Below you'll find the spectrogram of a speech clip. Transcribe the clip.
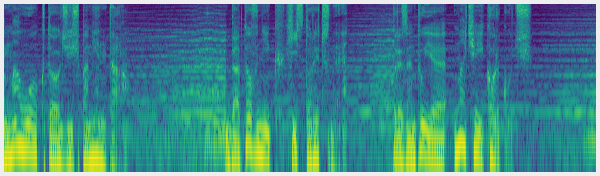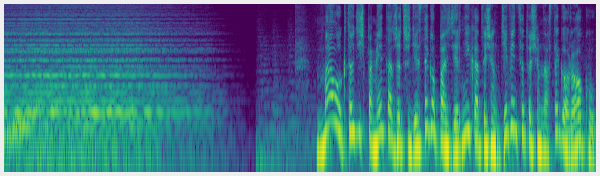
Mało kto dziś pamięta. Datownik historyczny prezentuje Maciej Korkuć. Mało kto dziś pamięta, że 30 października 1918 roku,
